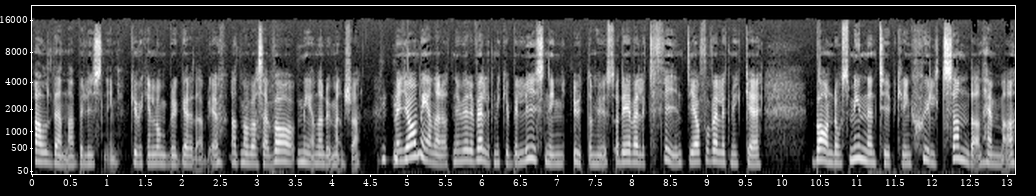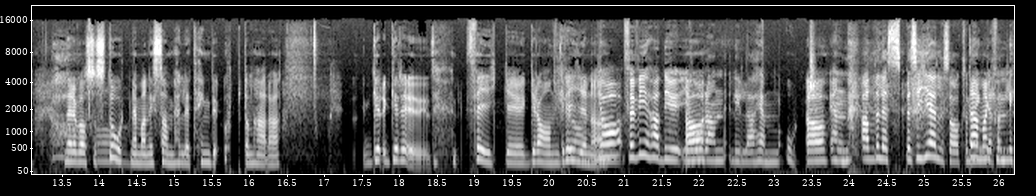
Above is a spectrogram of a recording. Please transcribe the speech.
all denna belysning. Gud vilken lång brygga det där blev. Att man bara säger, vad menar du människa? Men jag menar att nu är det väldigt mycket belysning utomhus och det är väldigt fint. Jag får väldigt mycket barndomsminnen typ kring skyltsöndagen hemma. När det var så stort när man i samhället hängde upp de här gr- gr- fake äh, grangrejerna. ja, för vi hade ju i Ja. våran lilla hemort Ja. en alldeles speciell sak som Där hängde man från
